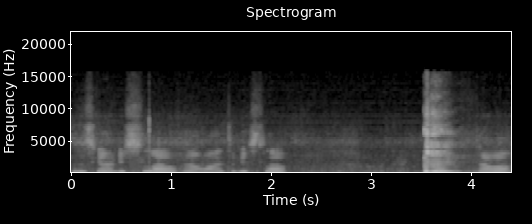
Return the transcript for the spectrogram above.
This is gonna be slow. I don't want it to be slow. oh well.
